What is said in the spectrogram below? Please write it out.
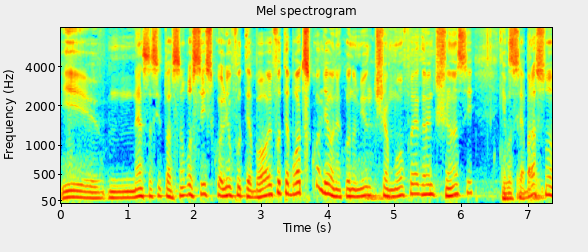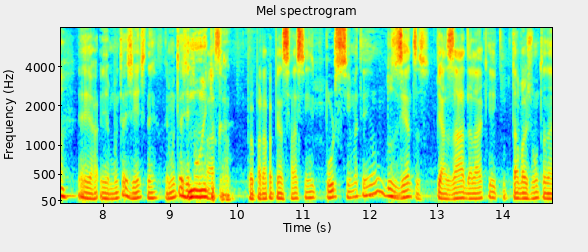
e nessa situação você escolheu o futebol e o futebol te escolheu, né? Quando o Miro te chamou foi a grande chance e você abraçou. É, é muita gente, né? É muita gente Muito, passa. cara. Pra parar pra pensar assim, por cima tem um 200 piazada lá que, que tava junto na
